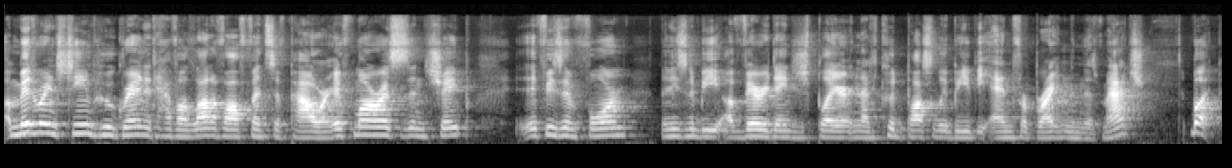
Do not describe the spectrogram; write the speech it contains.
a mid range team who, granted, have a lot of offensive power. If Mahrez is in shape, if he's in form, then he's going to be a very dangerous player, and that could possibly be the end for Brighton in this match. But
